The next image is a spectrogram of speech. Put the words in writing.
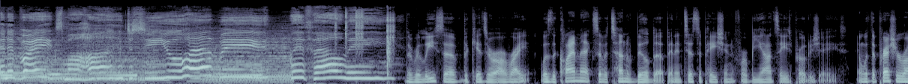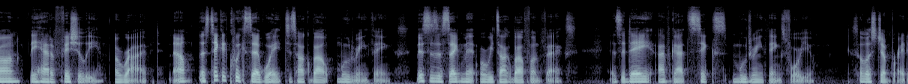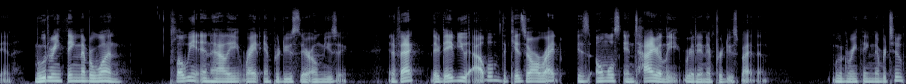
And it breaks my heart to see you happy without me. The release of The Kids Are Alright was the climax of a ton of buildup and anticipation for Beyonce's proteges. And with the pressure on, they had officially arrived. Now, let's take a quick segue to talk about mood ring things. This is a segment where we talk about fun facts. And today, I've got six mood ring things for you. So let's jump right in. Mood ring thing number one Chloe and Halle write and produce their own music. In fact, their debut album, The Kids Are Alright, is almost entirely written and produced by them. Mood ring thing number two.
